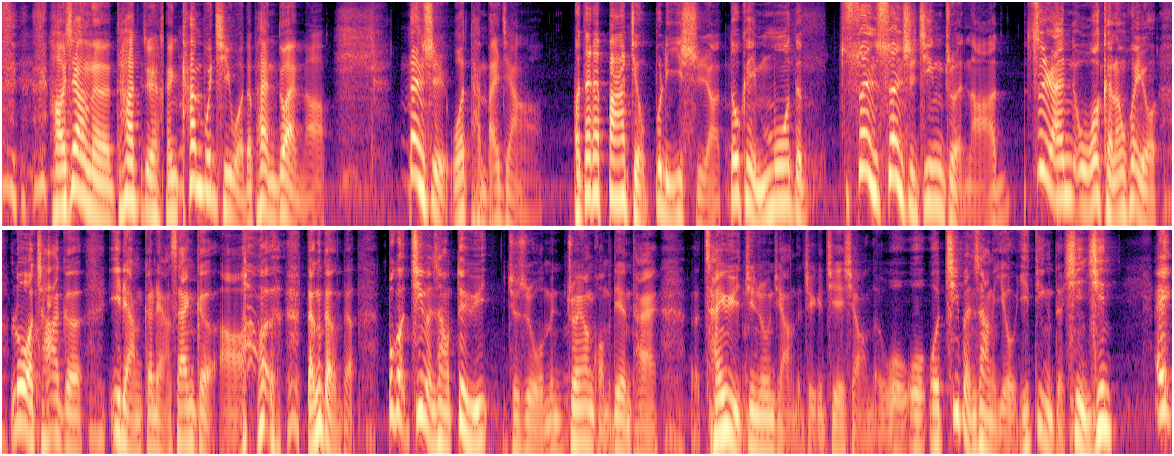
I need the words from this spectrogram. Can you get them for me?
好像呢，他就很看不起我的判断啊。但是我坦白讲啊，我大概八九不离十啊，都可以摸得算算是精准啊。自然我可能会有落差个一两个、两三个啊 等等的。不过基本上对于就是我们中央广播电台、参与金钟奖的这个揭晓呢，我我我基本上有一定的信心。哎，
